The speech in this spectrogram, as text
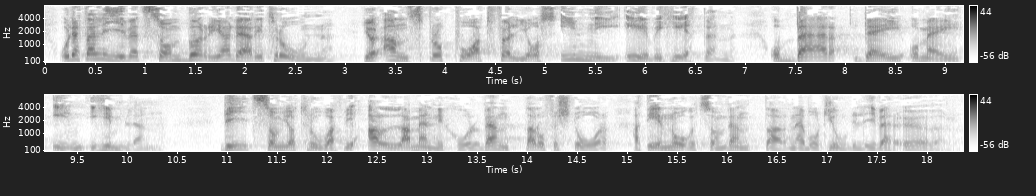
Och detta livet som börjar där i tron gör anspråk på att följa oss in i evigheten och bär dig och mig in i himlen. Dit som jag tror att vi alla människor väntar och förstår att det är något som väntar när vårt jordeliv är över.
